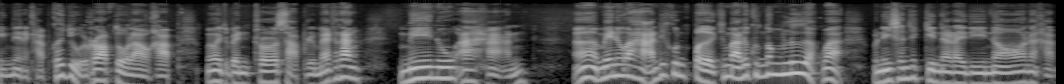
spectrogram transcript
งเนี่ยนะครับก็อยู่รอบตัวเราครับ ไม่ว่าจะเป็นโทรศัพท์หรือแม้กระทั่งเมนูอาหารเมนูอาหารที่คุณเปิดขึ้นมาแล้วคุณต้องเลือกว่า วันนี้ฉันจะกินอะไรดีเนาะนะครับ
